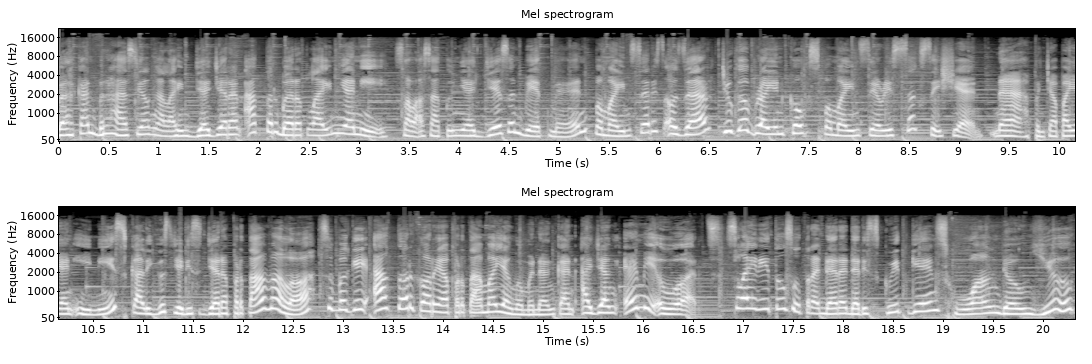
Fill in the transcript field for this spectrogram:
Bahkan berhasil ngalahin jajaran aktor barat lainnya nih. Salah satunya Jason Bateman, pemain series Ozark, juga Brian Cox, pemain series Succession. Nah, pencapaian ini sekaligus jadi sejarah pertama loh sebagai aktor Korea pertama yang memenangkan ajang Emmy Awards. Selain itu, sutradara dari Squid Games, Hwang Dong-hyuk,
